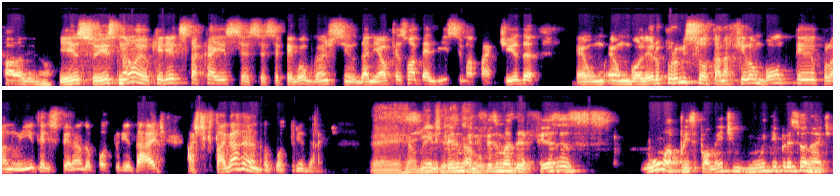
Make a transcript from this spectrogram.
Fala ali, não. Isso, isso. Não, eu queria destacar isso. Você, você pegou o gancho, sim. O Daniel fez uma belíssima partida. É um, é um goleiro promissor. Está na fila um bom tempo lá no Inter, esperando a oportunidade. Acho que está agarrando a oportunidade. É, realmente. Sim, ele, fez, ele fez umas defesas uma principalmente muito impressionante.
